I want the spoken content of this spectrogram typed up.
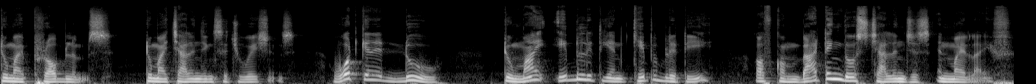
to my problems, to my challenging situations? What can it do to my ability and capability of combating those challenges in my life?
